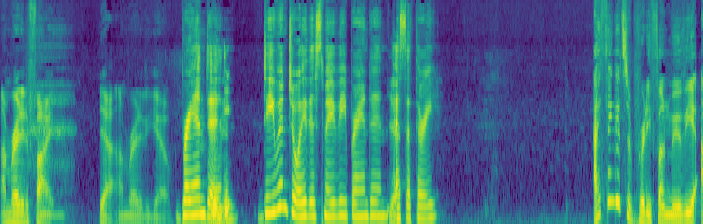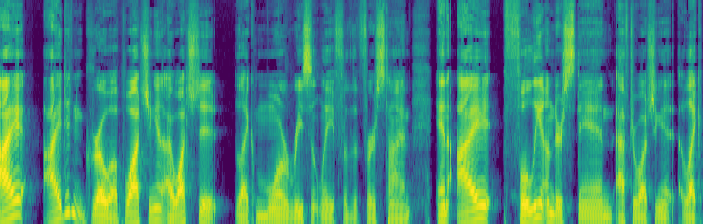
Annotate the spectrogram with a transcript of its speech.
I'm ready to fight. Yeah, I'm ready to go. Brandon, do you enjoy this movie, Brandon, Yeah. as a three? I think it's a pretty fun movie. I I didn't grow up watching it. I watched it like more recently for the first time, and I fully understand after watching it, like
